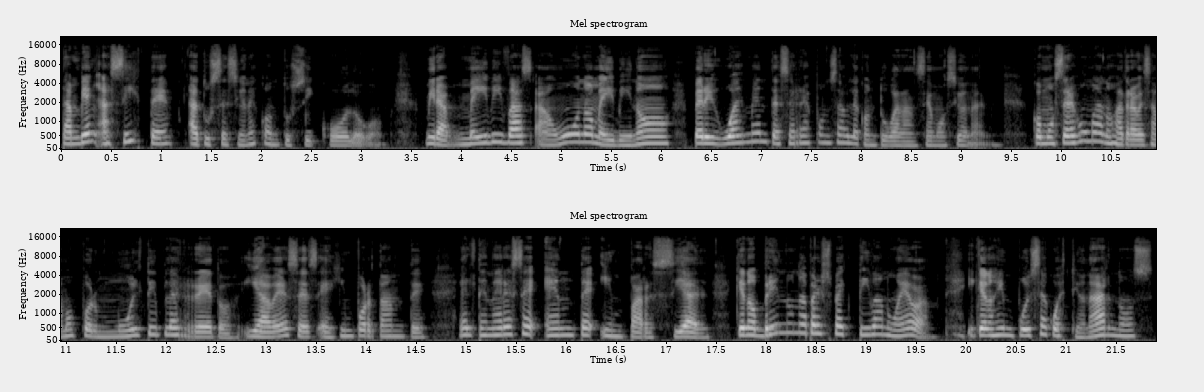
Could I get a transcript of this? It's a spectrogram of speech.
También asiste a tus sesiones con tu psicólogo. Mira, maybe vas a uno, maybe no, pero igualmente sé responsable con tu balance emocional. Como seres humanos atravesamos por múltiples retos y a veces es importante el tener ese ente imparcial que nos brinda una perspectiva nueva y que nos impulse a cuestionarnos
